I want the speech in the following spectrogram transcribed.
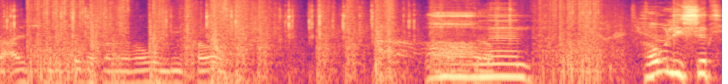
Alter, alten bitte von mir, holy cow. Oh, man. Holy shit.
